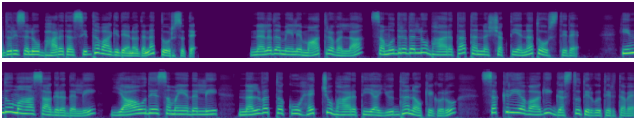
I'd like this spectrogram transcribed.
ಎದುರಿಸಲು ಭಾರತ ಸಿದ್ಧವಾಗಿದೆ ಅನ್ನೋದನ್ನ ತೋರಿಸುತ್ತೆ. ನೆಲದ ಮೇಲೆ ಮಾತ್ರವಲ್ಲ, ಸಮುದ್ರದಲ್ಲೂ ಭಾರತ ತನ್ನ ಶಕ್ತಿಯನ್ನ ತೋರಿಸ್ತಿದೆ. ಹಿಂದೂ ಮಹಾಸಾಗರದಲ್ಲಿ ಯಾವುದೇ ಸಮಯದಲ್ಲಿ ನಲವತ್ತಕ್ಕೂ ಹೆಚ್ಚು ಭಾರತೀಯ ಯುದ್ಧ ನೌಕೆಗಳು ಸಕ್ರಿಯವಾಗಿ ಗಸ್ತು ತಿರುಗುತ್ತಿರ್ತವೆ.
